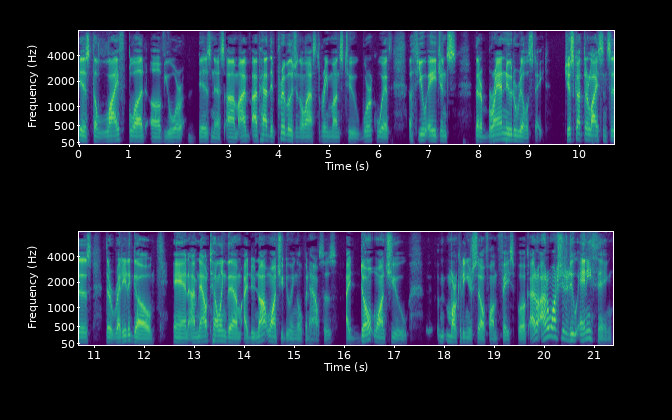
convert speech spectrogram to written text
is the lifeblood of your business. Um, I've, I've had the privilege in the last three months to work with a few agents that are brand new to real estate, just got their licenses, they're ready to go. And I'm now telling them, I do not want you doing open houses. I don't want you marketing yourself on Facebook. I don't, I don't want you to do anything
